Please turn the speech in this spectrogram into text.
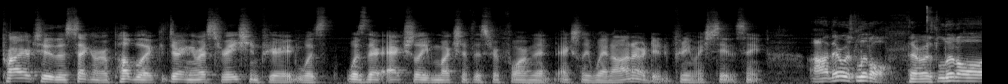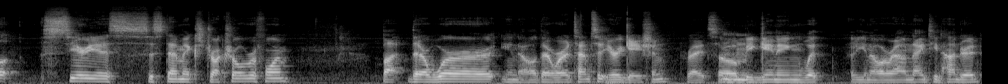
Prior to the Second Republic, during the Restoration period, was was there actually much of this reform that actually went on, or did it pretty much stay the same? Uh, there was little. There was little serious systemic structural reform, but there were, you know, there were attempts at irrigation, right? So mm-hmm. beginning with, you know, around 1900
